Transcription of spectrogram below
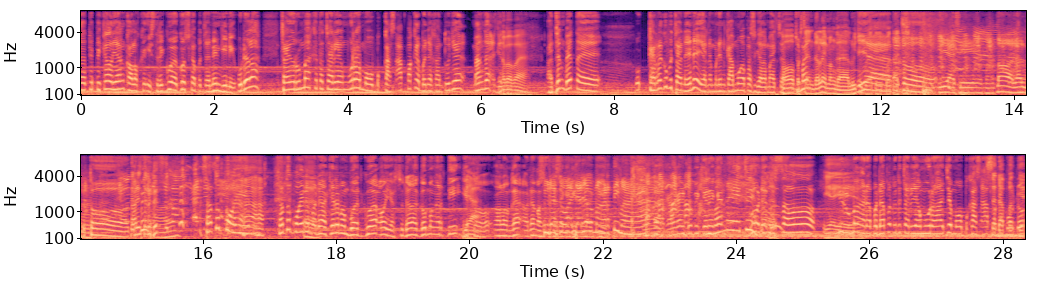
eh, tipikal yang kalau ke istri gue, gue suka bercandain gini. Udahlah, cari rumah kita cari yang murah, mau bekas apa kayak banyak hantunya, mangga gitu. Gak apa-apa. Ajeng bete, karena gue bercandainnya ya nemenin kamu apa segala macam. Oh, bercanda lo emang gak lucu berarti iya buat Aji. betul, iya sih, emang tolol lu. betul. Tapi terus. satu poin, satu poin yang pada akhirnya membuat gue, oh ya sudahlah, gue mengerti Ya. gitu. Kalau enggak, udah nggak usah Sudah bercanda sewajarnya lu lagi. mengerti, mah. Enggak, karena kan gue pikirnya kan gue udah kesel Iya, Di iya, rumah iya. gak dapet Udah cari yang murah aja Mau bekas apa bodoh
